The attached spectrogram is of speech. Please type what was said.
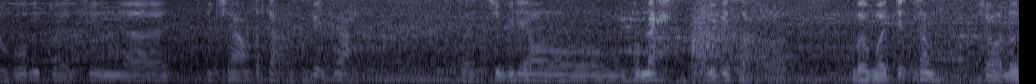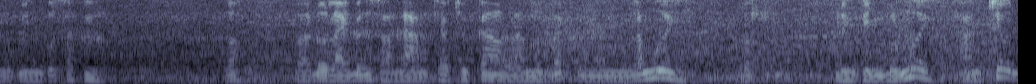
Đồ gỗ Bích Quyền xin uh, kính chào tất cả quý vị khách hàng. Và trên video hôm nay, bên cơ sở vừa mới tiện xong cho đơn lục bình của Sa Cừ. Vâng, và đôi này bên cơ sở làm theo chiều cao là 1m50, vâng, đường kính 40, hàng trơn.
